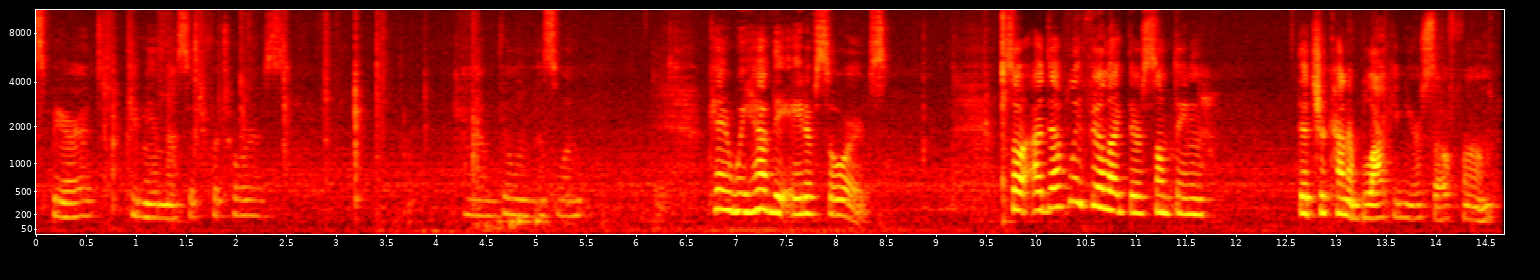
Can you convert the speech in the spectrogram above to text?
Spirit, give me a message for Taurus. Okay, I'm feeling this one. Okay, we have the Eight of Swords. So I definitely feel like there's something that you're kind of blocking yourself from.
